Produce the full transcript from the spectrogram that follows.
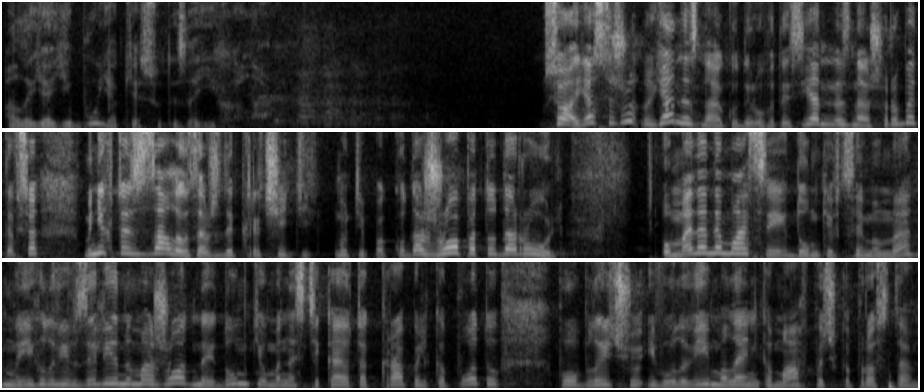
Але я їбу, як я сюди заїхала. Все, я сижу, ну я не знаю, куди рухатись, я не знаю, що робити. Все. Мені хтось з залу завжди кричить: ну, типу, куди жопа, туди руль. У мене нема цієї думки в цей момент. В моїй голові взагалі нема жодної думки. У мене стікає так крапелька поту по обличчю, і в голові маленька мавпочка просто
